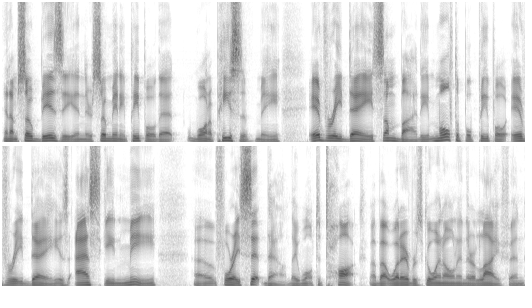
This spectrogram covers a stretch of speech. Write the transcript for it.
And I'm so busy, and there's so many people that want a piece of me. Every day, somebody, multiple people every day, is asking me uh, for a sit down. They want to talk about whatever's going on in their life. And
